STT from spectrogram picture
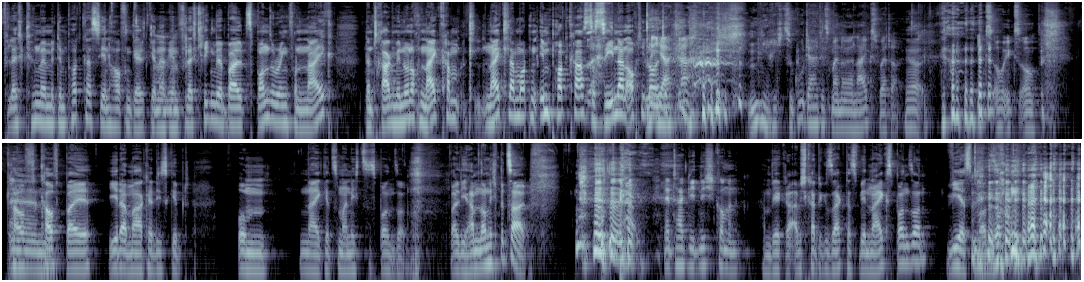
vielleicht können wir mit dem Podcast hier einen Haufen Geld generieren. Mhm. Vielleicht kriegen wir bald Sponsoring von Nike. Dann tragen wir nur noch Nike-Klamotten im Podcast. Das sehen dann auch die Leute. Ja, klar. mm, hier riecht so gut. Ja, das ist mein neuer Nike-Sweater. Ja. XOXO. Kauft, Ähm, kauft bei jeder Marke, die es gibt, um Nike jetzt mal nicht zu sponsern. Weil die haben noch nicht bezahlt. Der Tag wird nicht kommen. Haben wir, habe ich gerade gesagt, dass wir Nike sponsern? Wir sponsern.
